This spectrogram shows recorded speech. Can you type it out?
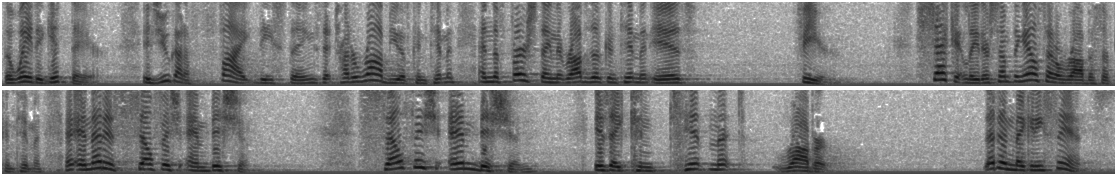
the way to get there, is you got to fight these things that try to rob you of contentment. And the first thing that robs us of contentment is fear. Secondly, there's something else that'll rob us of contentment, and that is selfish ambition. Selfish ambition is a contentment robber. That doesn't make any sense.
